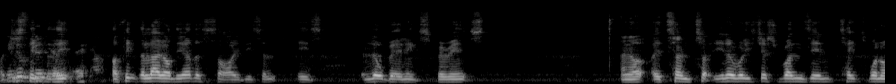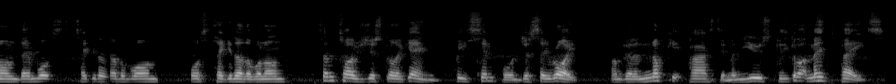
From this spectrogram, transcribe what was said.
I He just think that the. I think the lad on the other side is a, is a little bit inexperienced, and I- it's you know when he just runs in, takes one on, then wants to take another one, wants to take another one on. Sometimes you just got to again be simple and just say right, I'm going to knock it past him and use because he's got immense pace.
